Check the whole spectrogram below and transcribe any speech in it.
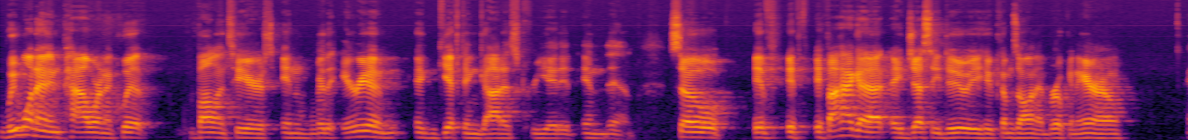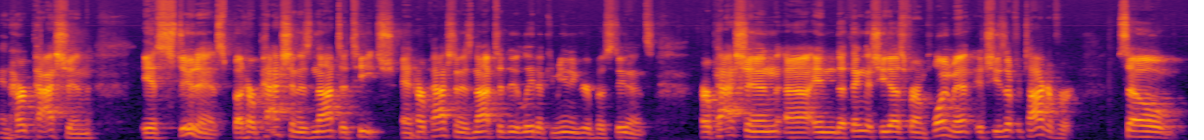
We want to empower and equip volunteers in where the area and gifting God has created in them. So if if if I got a Jessie Dewey who comes on at Broken Arrow, and her passion is students, but her passion is not to teach, and her passion is not to do, lead a community group of students. Her passion uh, and the thing that she does for employment is she's a photographer. So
